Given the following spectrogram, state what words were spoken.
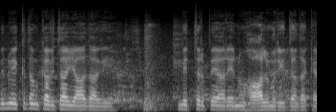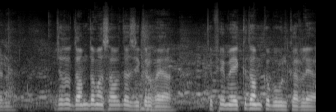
ਮੈਨੂੰ ਇੱਕਦਮ ਕਵਿਤਾ ਯਾਦ ਆ ਗਈ ਮਿੱਤਰ ਪਿਆਰੇ ਨੂੰ ਹਾਲ ਮੁਰੀਦਾਂ ਦਾ ਕਹਿਣਾ। ਜਦੋਂ ਦਮਦਮਾ ਸਾਹਿਬ ਦਾ ਜ਼ਿਕਰ ਹੋਇਆ ਤੇ ਫਿਰ ਮੈਂ ਇੱਕਦਮ ਕਬੂਲ ਕਰ ਲਿਆ।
